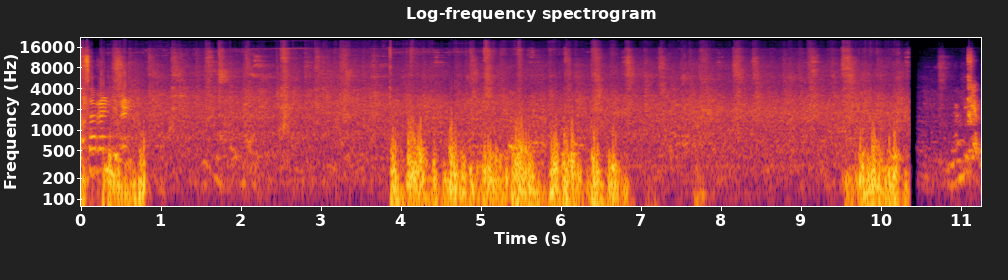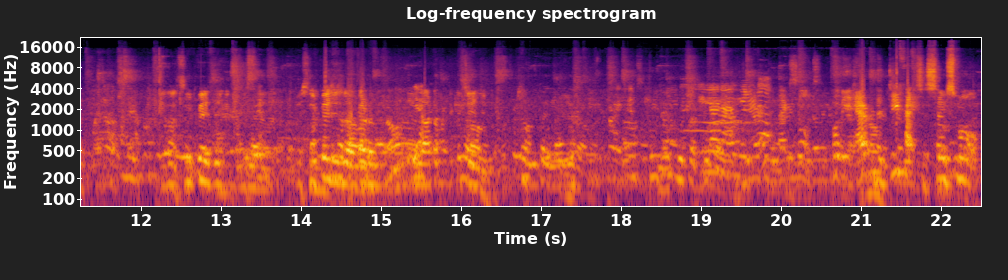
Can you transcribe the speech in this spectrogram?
ఒకసారి రండి రండి slippage slippage is occurred it automatically changes Well, the, error, the defects are so small.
